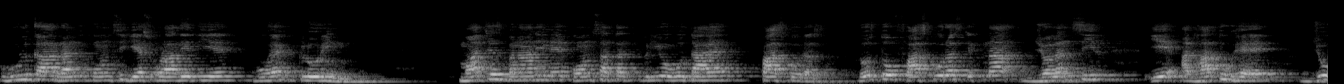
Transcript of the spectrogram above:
फूल का रंग कौन सी गैस उड़ा देती है? वो है क्लोरीन। माचिस बनाने में कौन सा तत्व प्रयोग होता है? फास्फोरस। दोस्तों, फास्फोरस इतना ज्वलनशील ये अधातु है जो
